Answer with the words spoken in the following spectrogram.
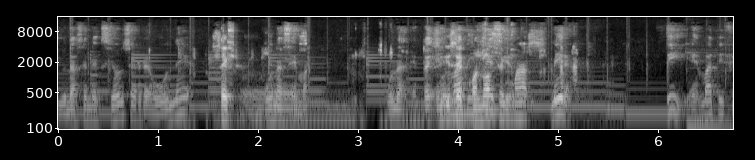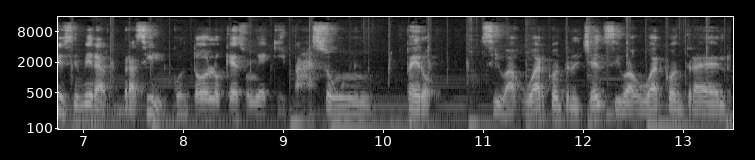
y una selección se reúne una semana. Una, entonces, y se conocen más. Mira, sí, es más difícil. Mira, Brasil, con todo lo que es un equipazo, pero si va a jugar contra el Chelsea, va a jugar contra el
